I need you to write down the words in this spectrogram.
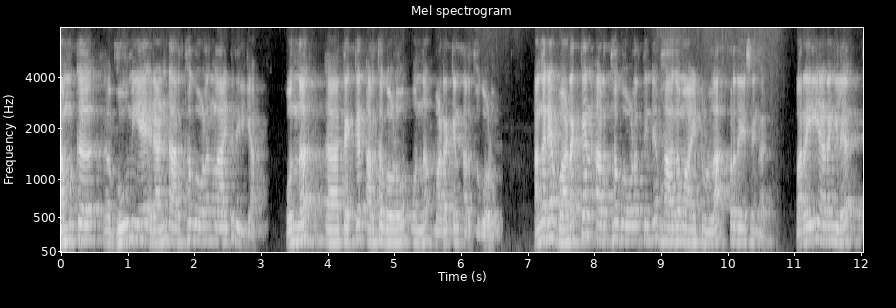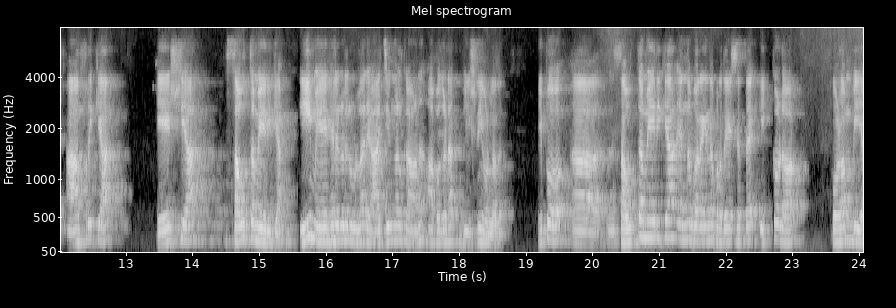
നമുക്ക് ഭൂമിയെ രണ്ട് അർദ്ധഗോളങ്ങളായിട്ട് തിരിക്കാം. ഒന്ന് തെക്കൻ അർദ്ധഗോളവും ഒന്ന് വടക്കൻ അർദ്ധഗോളവും. അങ്ങനെ വടക്കൻ അർദ്ധഗോളത്തിന്റെ ഭാഗമായിട്ടുള്ള പ്രദേശങ്ങൾ പറയുകയാണെങ്കിൽ ആഫ്രിക്ക ഏഷ്യ സൗത്ത് അമേരിക്ക ഈ മേഖലകളിലുള്ള രാജ്യങ്ങൾക്കാണ് അപകട ഭീഷണിയുള്ളത്. ഇപ്പോ സൗത്ത് അമേരിക്ക എന്ന് പറയുന്ന പ്രദേശത്തെ ഇക്വഡോർ കൊളംബിയ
